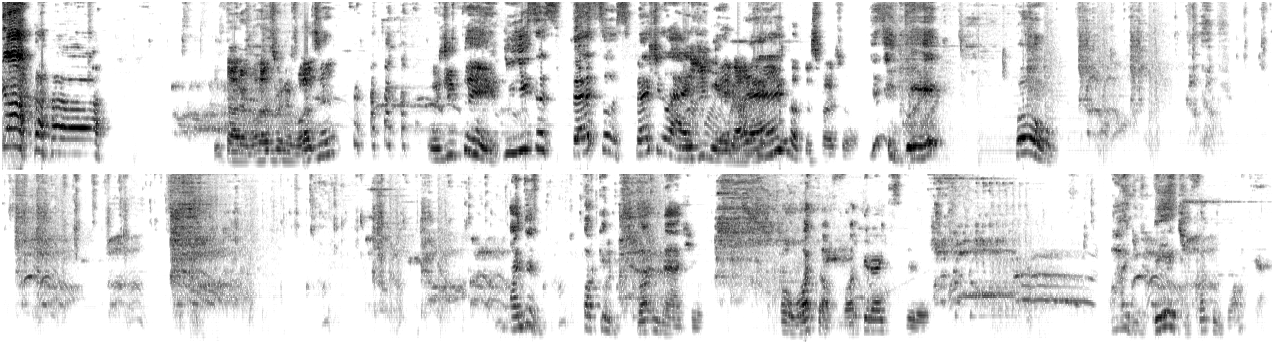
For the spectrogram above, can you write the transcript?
You thought it was when it wasn't? What'd you think? You used a special special ass What'd you think? I didn't use nothing special. Yes, you did. Boom. I'm just fucking button mashing. Oh, what the fuck did I just do? Oh, you bitch, you fucking blocked that.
